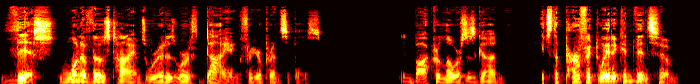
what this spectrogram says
this one of those times where it is worth dying for your principles? And Bochra lowers his gun. It's the perfect way to convince him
